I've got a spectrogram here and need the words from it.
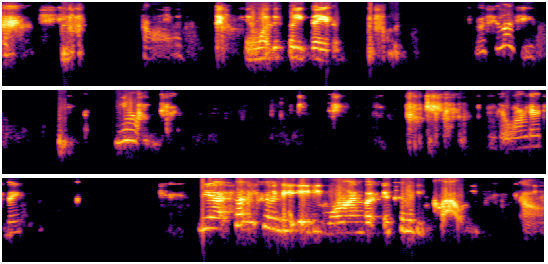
Oh, and went to sleep there. well, she loves you. Yeah. Is it warm there today? Yeah, Sunday's going to be 81, but it's going to be cloudy. Oh,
